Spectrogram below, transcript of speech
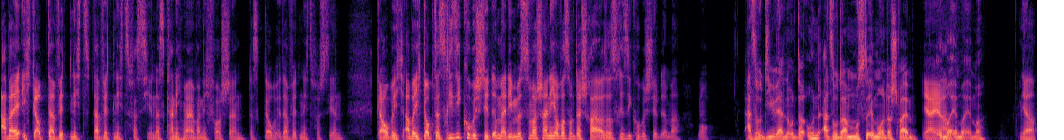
aber ich glaube, da wird nichts, da wird nichts passieren. Das kann ich mir einfach nicht vorstellen. Das glaube, da wird nichts passieren. Glaube ich. Aber ich glaube, das Risiko besteht immer. Die müssen wahrscheinlich auch was unterschreiben. Also das Risiko besteht immer. Ne? Also die werden unter, also da musst du immer unterschreiben. Ja, ja. Immer, immer, immer. Ja.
